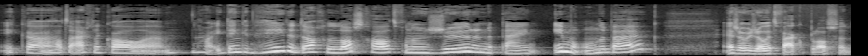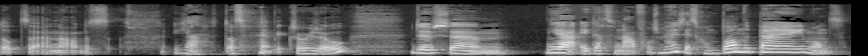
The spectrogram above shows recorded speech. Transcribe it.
Ik uh, had eigenlijk al, uh, nou, ik denk een hele dag last gehad van een zeurende pijn in mijn onderbuik. En sowieso het vaker plassen, dat, uh, nou, dat, ja, dat heb ik sowieso. Dus um, ja, ik dacht van, nou, volgens mij is dit gewoon bandenpijn, want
